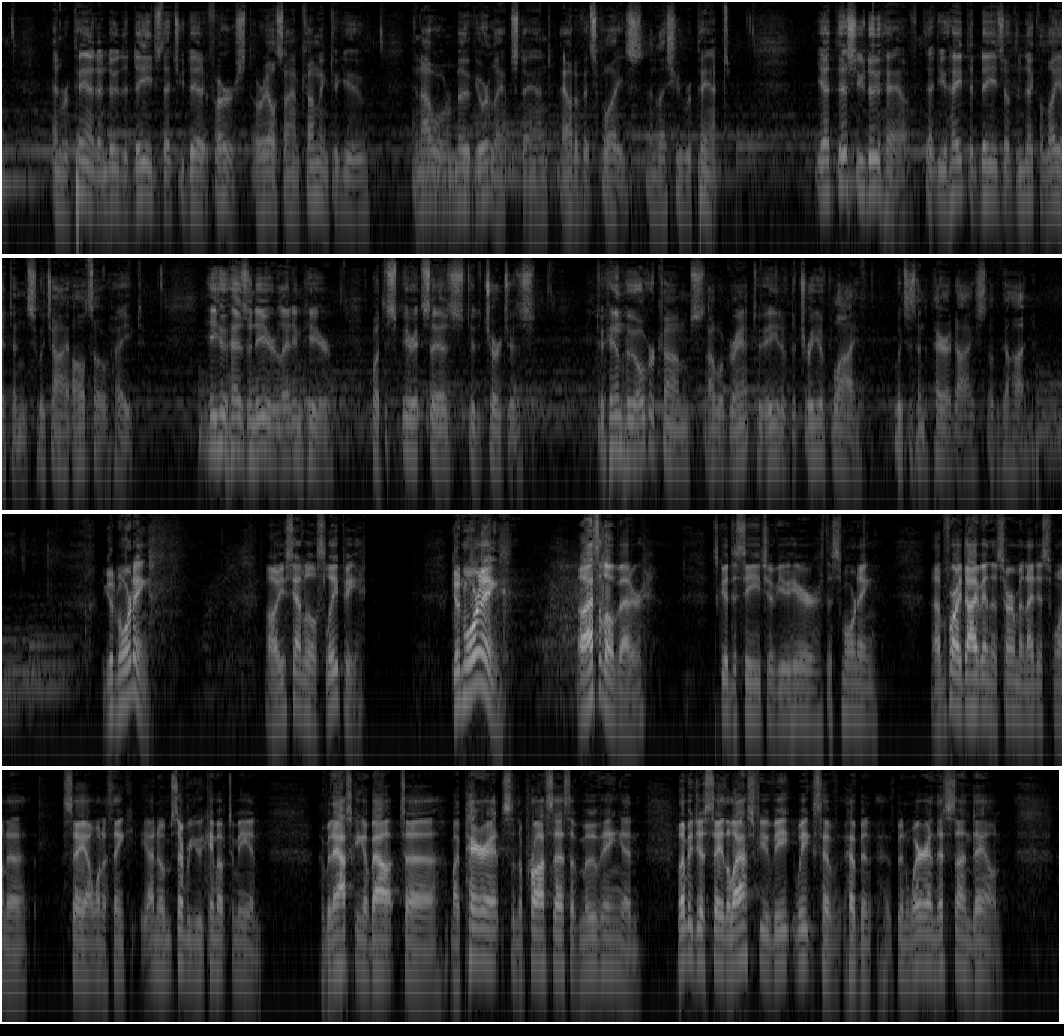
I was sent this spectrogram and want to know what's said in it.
and repent and do the deeds that you did at first, or else I am coming to you, and I will remove your lampstand out of its place, unless you repent. Yet this you do have, that you hate the deeds of the Nicolaitans, which I also hate. He who has an ear, let him hear what the Spirit says to the churches. To him who overcomes, I will grant to eat of the tree of life, which is in the paradise of God. Good morning. Oh, you sound a little sleepy. Good morning. Oh, that's a little better. It's good to see each of you here this morning. Uh, before I dive into the sermon, I just want to say I want to thank. I know several of you came up to me and have been asking about uh, my parents and the process of moving. And let me just say, the last few weeks have, have been, has been wearing this son down.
